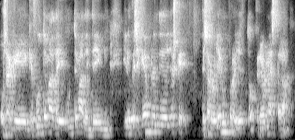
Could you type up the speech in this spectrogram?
O sea que, que, fue un tema, de, un tema de timing. Y lo que sí que he aprendido yo es que desarrollar un proyecto, crear una startup,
